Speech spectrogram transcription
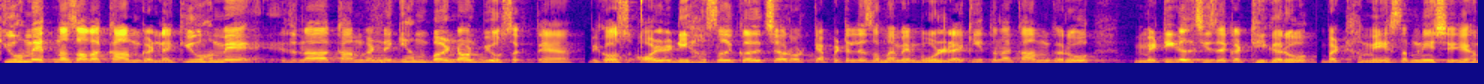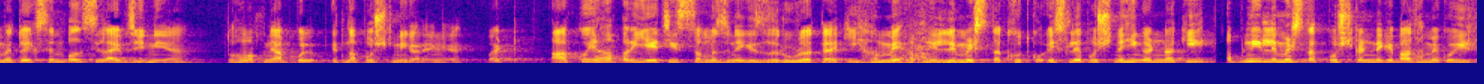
क्यों हमें इतना ज़्यादा काम करना है? क्यों हमें इतना काम करना है कि हम बर्न आउट भी हो सकते हैं? बिकॉज़ ऑलरेडी हसल कल्चर और कैपिटलिज्म हमें बोल रहा है कि इतना काम करो मेटीरियल चीज़ें इकट्ठी करो बट हमें सब नहीं चाहिए। हमें तो एक सिंपल सी लाइफ जीनी है। तो हम अपने आप को इतना पुश नहीं करेंगे। बट आपको यहाँ पर यह चीज़ समझने की ज़रूरत है कि हमें अपनी लिमिट्स तक खुद को इसलिए पुश नहीं करना कि अपनी लिमिट्स तक पुश करने के बाद हमें कोई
